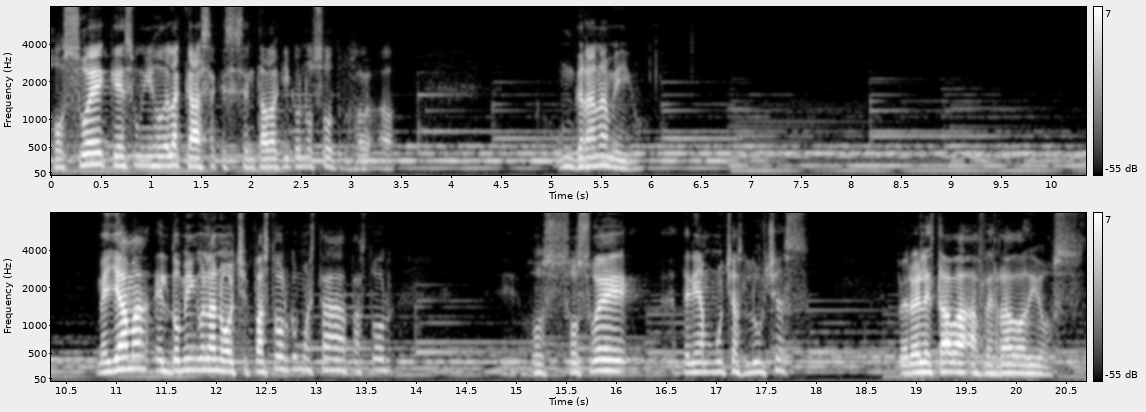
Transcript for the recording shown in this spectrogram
Josué, que es un hijo de la casa, que se sentaba aquí con nosotros, un gran amigo. Me llama el domingo en la noche, pastor, ¿cómo está, pastor? Josué tenía muchas luchas, pero él estaba aferrado a Dios.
